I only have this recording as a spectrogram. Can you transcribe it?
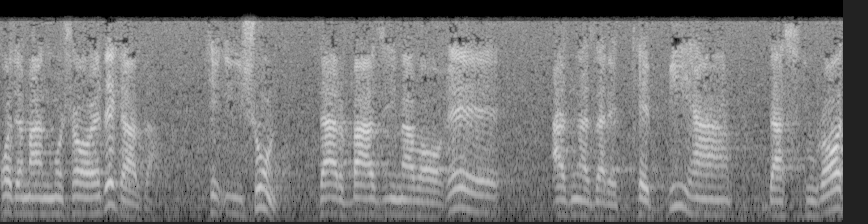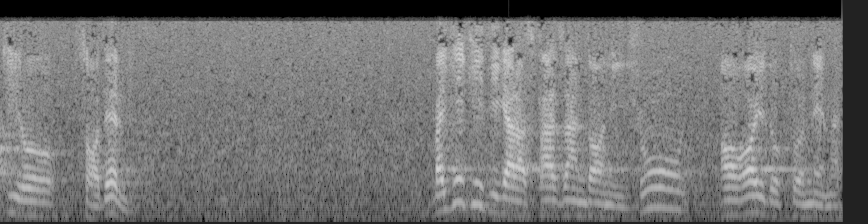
خود من مشاهده کردم که ایشون در بعضی مواقع از نظر طبی هم دستوراتی رو صادر می و یکی دیگر از فرزندان ایشون آقای دکتر نعمت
